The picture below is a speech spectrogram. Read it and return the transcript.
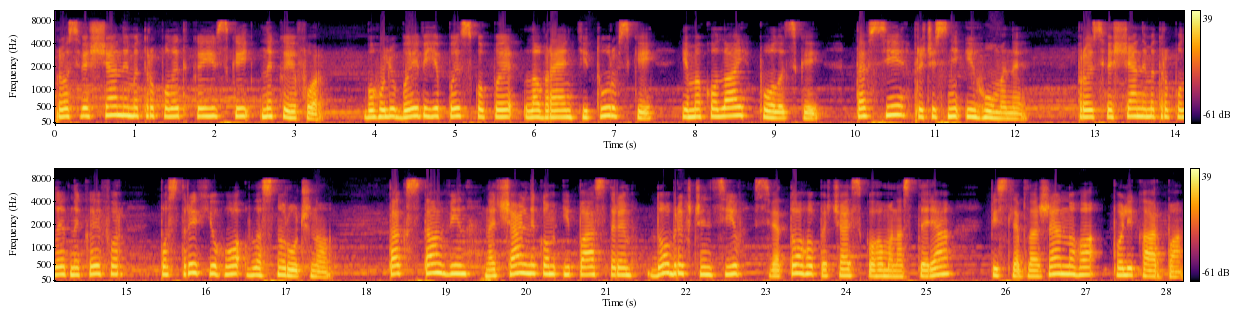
преосвящений митрополит Київський Никифор, боголюбиві єпископи Лаврентій Туровський і Миколай Полоцький та всі причесні ігумени. Преосвящений митрополит Никифор постриг його власноручно. Так став він начальником і пастирем добрих ченців святого Печерського монастиря після блаженного Полікарпа.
